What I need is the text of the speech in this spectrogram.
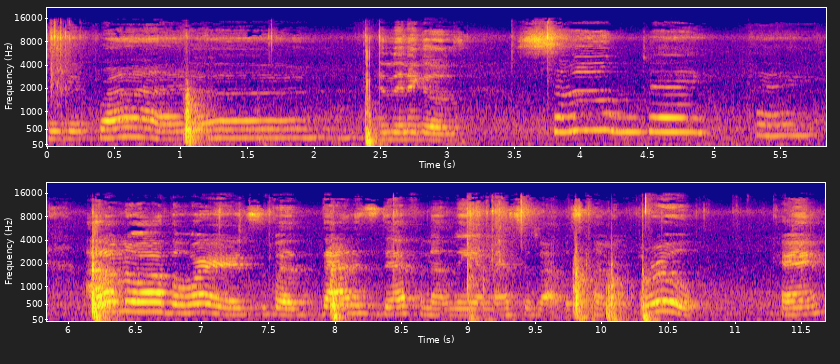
Will get brighter. And then it goes, someday, hey. I don't know all the words, but that is definitely a message that was coming through. Okay?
